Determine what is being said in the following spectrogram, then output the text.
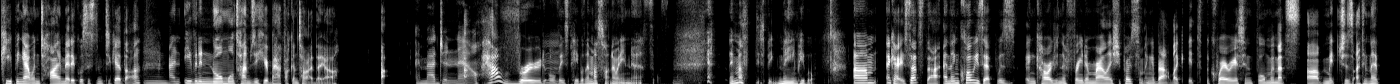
keeping our entire medical system together. Mm. And even in normal times, you hear about how fucking tired they are. Imagine now. How rude all Mm. these people. They must not know any nurses. Mm. They must just be mean people. Um, okay, so that's that. And then Chloe Zepp was encouraging the Freedom Rally. She posted something about like it's Aquarius in full moon. That's uh, Mitch's. I think they're,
